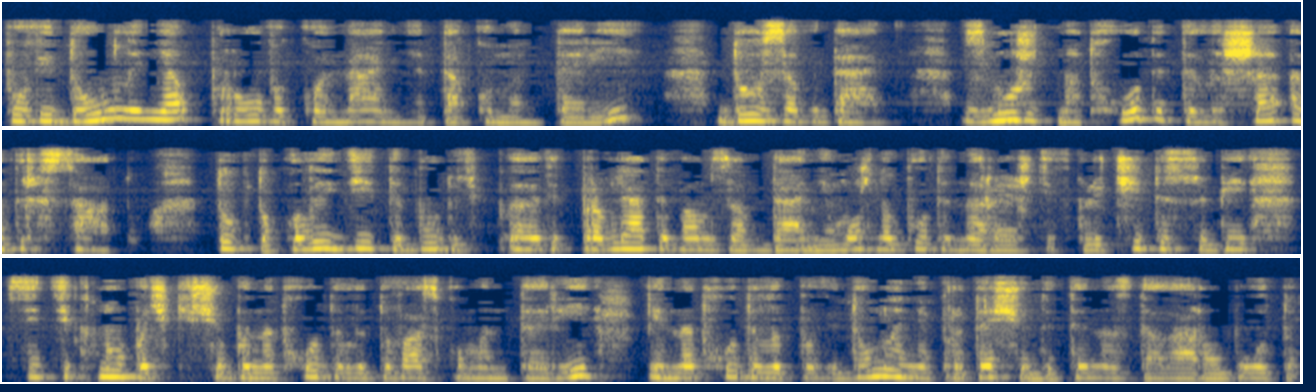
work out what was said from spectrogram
Повідомлення про виконання та коментарі до завдань зможуть надходити лише адресату. Тобто, коли діти будуть е, відправляти вам завдання, можна буде нарешті включити собі всі ці кнопочки, щоб надходили до вас коментарі і надходили повідомлення про те, що дитина здала роботу.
